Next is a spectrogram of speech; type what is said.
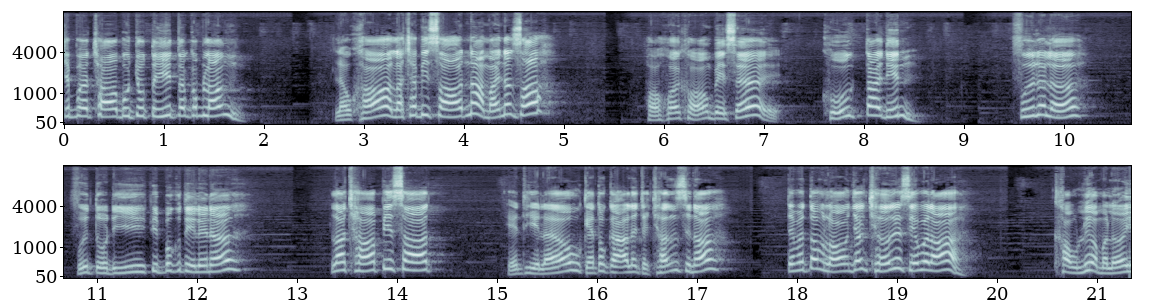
จะเปิดฉากบุกโจมตีเต็มกำลัง แล้วข้าราชาพิศาจหน้าหมายนั้นซะหอคอยของเบเซ่คุกใต้ดิน ฟื้นแล้วเหรอ ฟื้นตัวดีผิดปกติเลยนะ ราชาปีศาจ เห็นทีแล้วแกต้องการอะไรจากฉันสินะ แต่ไม่ต้องหลองยั้งเฉิงให้เสียเวลา เข้าเรื่องมาเลย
